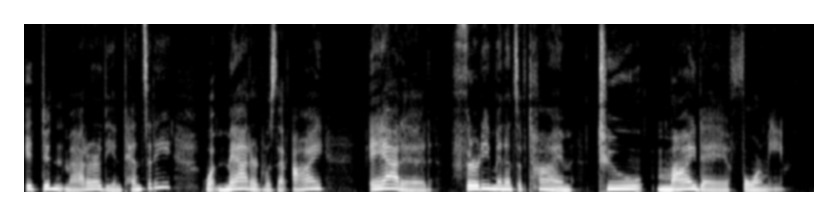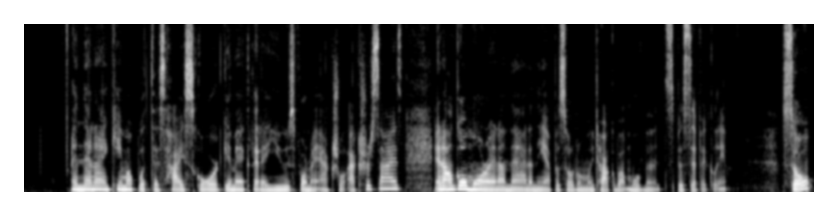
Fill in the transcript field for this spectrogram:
It didn't matter the intensity. What mattered was that I added 30 minutes of time to my day for me. And then I came up with this high score gimmick that I use for my actual exercise. And I'll go more in on that in the episode when we talk about movement specifically. So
